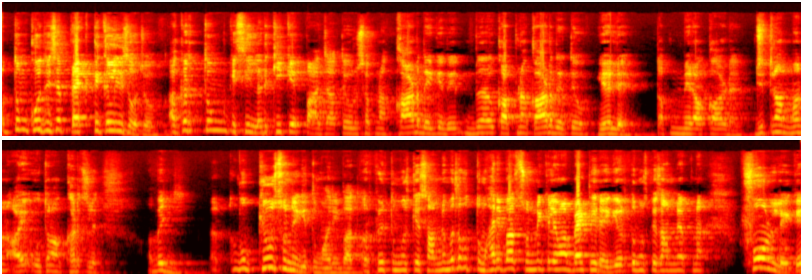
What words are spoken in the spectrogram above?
अब तुम खुद इसे प्रैक्टिकली सोचो। अगर तुम किसी लड़की के पास जाते हो और उसे अपना कार्ड दे के दे अपना कार्ड देते हो ये ले तो मेरा कार्ड है। जितना मन आए उतना खर्च ले। अबे, वो क्यों सुनेगी तुम्हारी बात? और फिर तुम उसके सामने मतलब वो तुम्हारी बात सुनने के लिए वहाँ बैठी रहेगी और तुम उसके सामने अपना फ़ोन लेके,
